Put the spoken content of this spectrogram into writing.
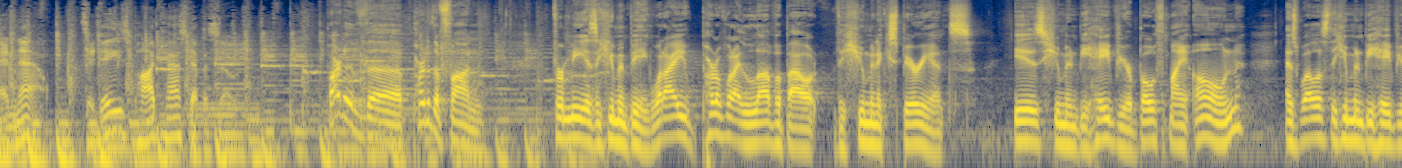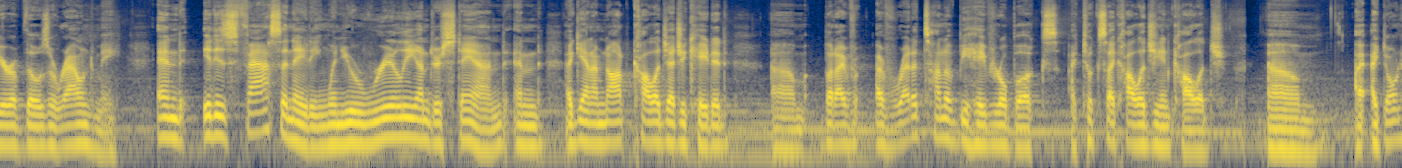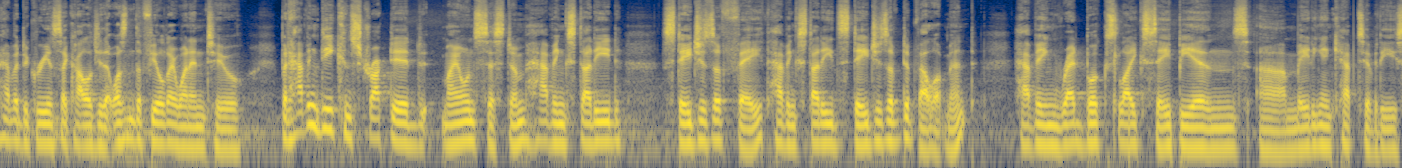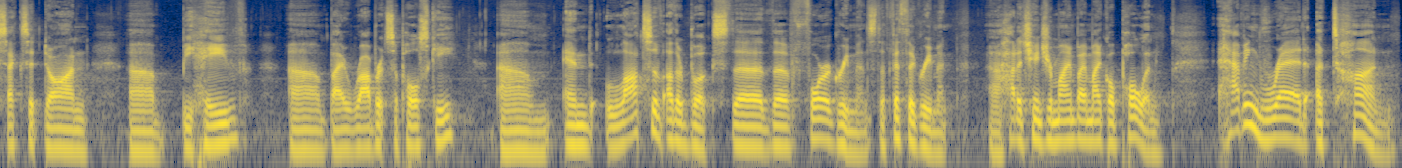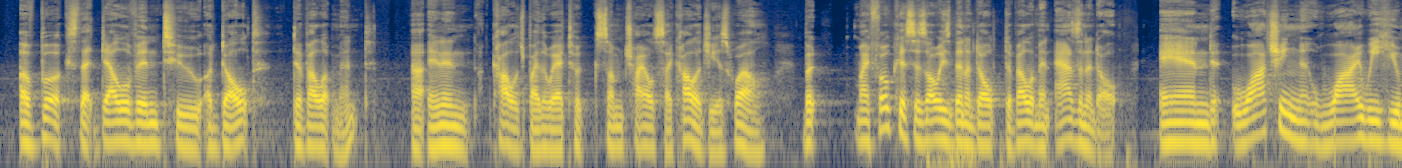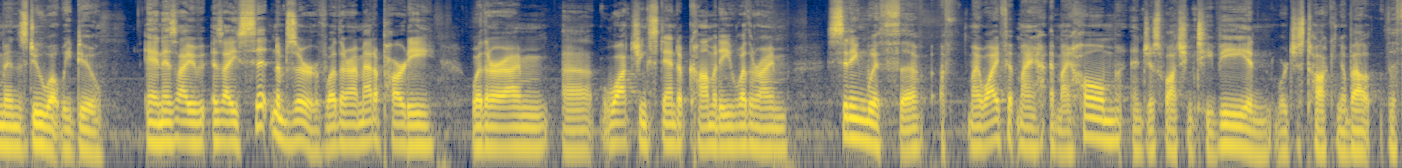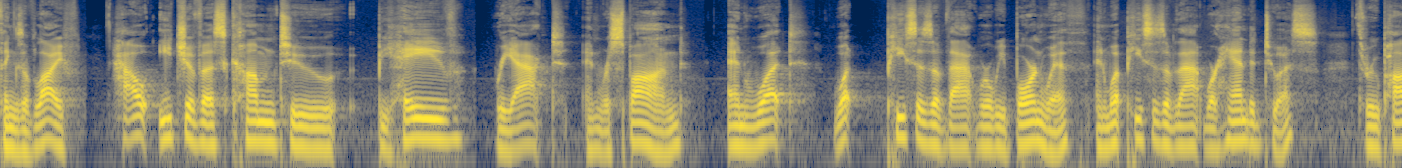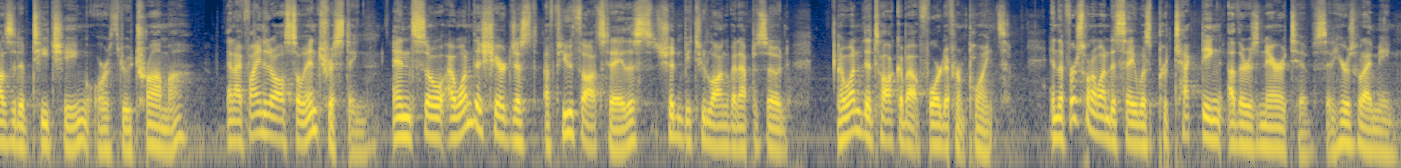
And now, today's podcast episode. Part of the part of the fun for me as a human being, what I part of what I love about the human experience is human behavior, both my own as well as the human behavior of those around me. And it is fascinating when you really understand. And again, I'm not college educated, um, but I've I've read a ton of behavioral books. I took psychology in college. Um, I, I don't have a degree in psychology. That wasn't the field I went into. But having deconstructed my own system, having studied stages of faith, having studied stages of development, having read books like *Sapiens*, uh, *Mating in Captivity*, *Sex at Dawn*, uh, *Behave*. Uh, by Robert Sapolsky, um, and lots of other books. The the Four Agreements, the Fifth Agreement, uh, How to Change Your Mind by Michael Pollan. Having read a ton of books that delve into adult development, uh, and in college, by the way, I took some child psychology as well. But my focus has always been adult development as an adult, and watching why we humans do what we do. And as I as I sit and observe, whether I'm at a party whether I'm uh, watching stand-up comedy, whether I'm sitting with uh, my wife at my at my home and just watching TV, and we're just talking about the things of life. How each of us come to behave, react, and respond, and what what pieces of that were we born with, and what pieces of that were handed to us through positive teaching or through trauma, and I find it also interesting. And so I wanted to share just a few thoughts today. This shouldn't be too long of an episode. I wanted to talk about four different points. And the first one I wanted to say was protecting others' narratives. And here's what I mean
